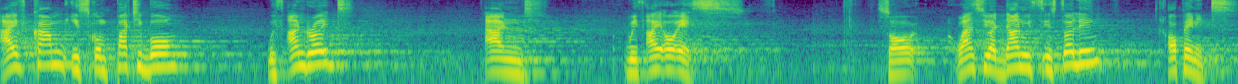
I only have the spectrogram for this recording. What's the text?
iVCam is compatible with Android and with iOS. So once you are done with installing, open it.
